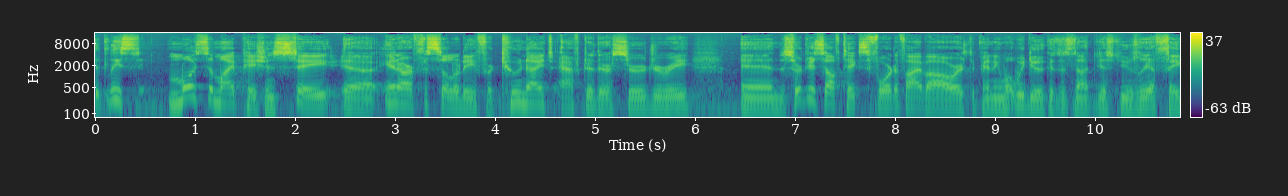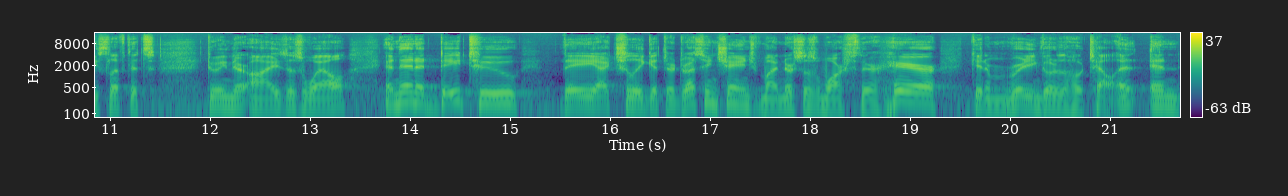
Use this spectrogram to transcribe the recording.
at least most of my patients stay uh, in our facility for two nights after their surgery. And the surgery itself takes four to five hours, depending on what we do, because it's not just usually a facelift, it's doing their eyes as well. And then at day two, they actually get their dressing changed. My nurses wash their hair, get them ready, and go to the hotel. And, and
